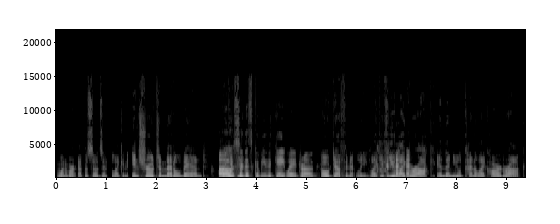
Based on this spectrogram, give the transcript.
one of our episodes, in like an intro to metal band. Like oh, so you're- this could be the gateway drug. Oh, definitely. Like if you like rock and then you kind of like hard rock,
